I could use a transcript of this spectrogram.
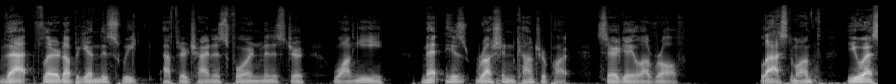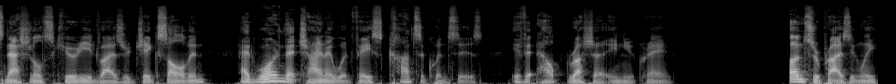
That flared up again this week after China's foreign minister, Wang Yi, met his Russian counterpart, Sergei Lavrov. Last month, U.S. National Security Advisor Jake Sullivan had warned that China would face consequences if it helped Russia in Ukraine. Unsurprisingly,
